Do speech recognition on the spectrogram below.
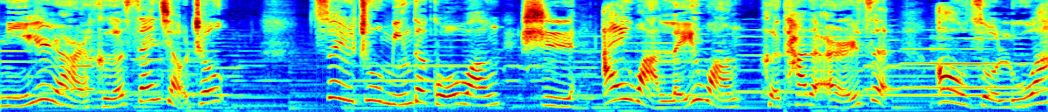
尼日尔河三角洲。最著名的国王是埃瓦雷王和他的儿子奥佐卢阿。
